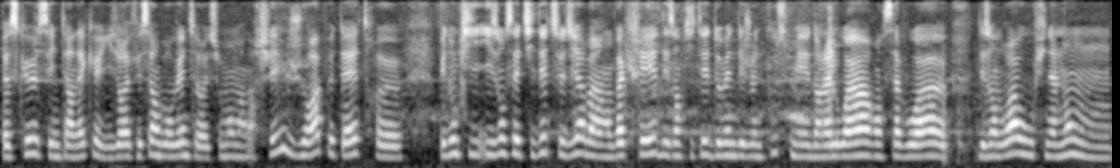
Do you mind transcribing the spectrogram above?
Parce que c'est une terre d'accueil. Ils auraient fait ça en Bourgogne, ça aurait sûrement moins marché. Jura peut-être. euh, Mais donc ils, ils ont cette idée de se dire, bah, on va créer des entités de domaine des jeunes pousses, mais dans la Loire, en Savoie, euh, des endroits où finalement on,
